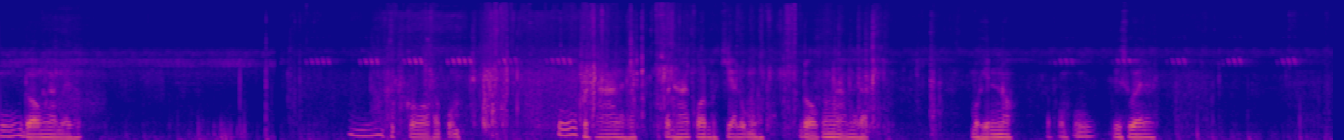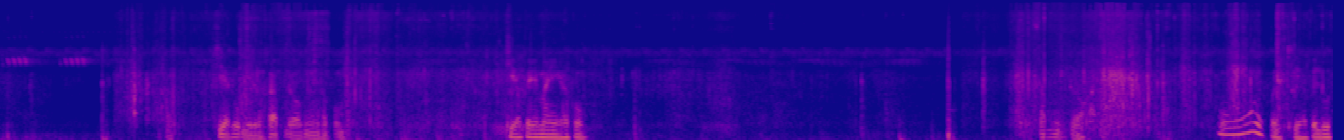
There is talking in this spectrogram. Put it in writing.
โอ้ดอกงามเลยครับอืมเห็ดกอครับผมโอ้ปัญหาเลยครับปัญหาก่อนมาเคลียร์ลงครับ ดอกงามเลยครับบ่เห็นเนาะครับผมอู้สวยๆเลยครับเคลียร์ลูกนี้แล้วครับ ดอกหนึงครับผมเคลียร์ไปใหม่ครับผมฟังอีกดอกครับโอ้ยเปิดเคลียร์ไปรุด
